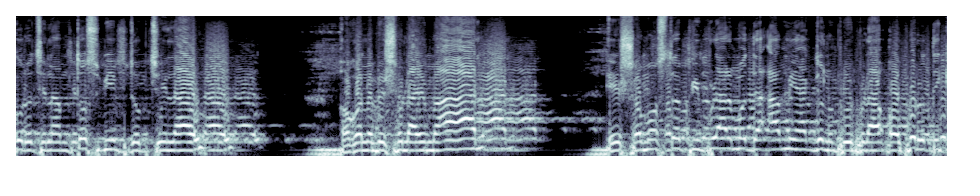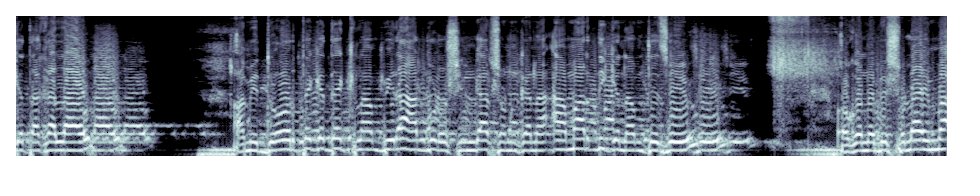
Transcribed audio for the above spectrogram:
করেছিলাম, তসবিহ জপছিলাম। অগনবী সুলাইমান এই সমস্ত পিঁপড়ার মধ্যে আমি একজন পিঁপড়া, অপর দিকে তাকালাম আমি দূর থেকে দেখলাম বিরাট বড় সিংহাসন খানা আমার দিকে নামতেছে। অগনবী সুলাইমান,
